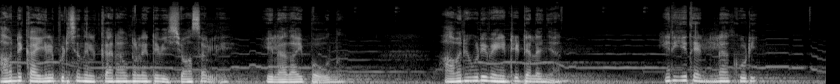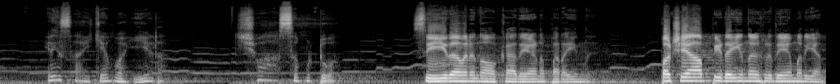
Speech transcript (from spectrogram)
അവന്റെ കയ്യിൽ പിടിച്ച് നിൽക്കാനാവുന്നുള്ള എന്റെ വിശ്വാസമല്ലേ ഇല്ലാതായി പോകുന്നു അവന് കൂടി വേണ്ടിയിട്ടല്ല ഞാൻ? എനിക്കിതെല്ലാം കൂടി എനിക്ക് സഹിക്കാൻ വയ്യടാ. ശ്വാസം മുട്ടുക. സീത അവനെ നോക്കാതെയാണ് പറയുന്നത്. പക്ഷെ ആ പിടയുന്ന ഹൃദയമറിയാൻ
